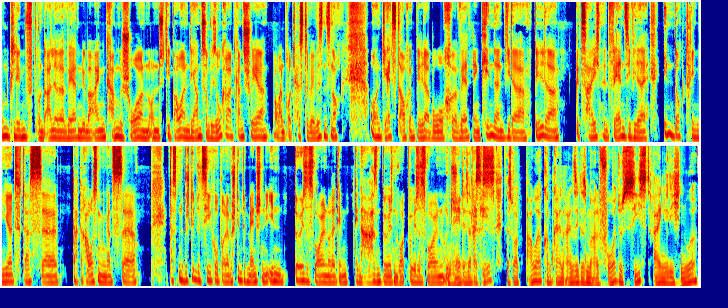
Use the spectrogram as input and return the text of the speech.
verunglimpft und alle werden über einen Kamm geschoren und die Bauern, die haben es sowieso gerade ganz schwer. Bauernproteste, wir wissen es noch. Und jetzt auch im Bilderbuch werden den Kindern wieder Bilder gezeichnet, werden sie wieder indoktriniert, dass äh, da draußen ganz äh, dass eine bestimmte Zielgruppe oder bestimmte Menschen ihnen Böses wollen oder dem, den Hasen Bösen, Böses wollen. Und nee, das ist aber Käse. Das Wort Bauer kommt kein einziges Mal vor. Du siehst eigentlich nur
